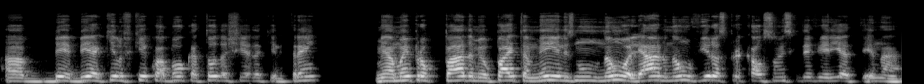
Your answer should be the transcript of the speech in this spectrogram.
a beber aquilo, fiquei com a boca toda cheia daquele trem minha mãe preocupada, meu pai também, eles não, não olharam, não viram as precauções que deveria ter na,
